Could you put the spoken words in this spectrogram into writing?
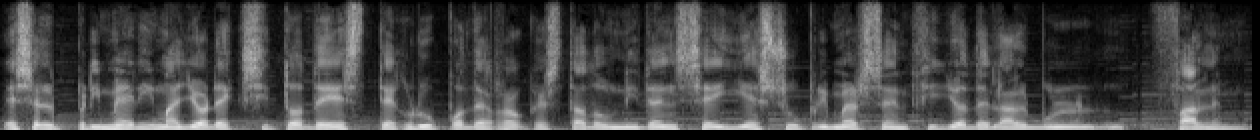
Es el primer y mayor éxito de este grupo de rock estadounidense y es su primer sencillo del álbum Fallen.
